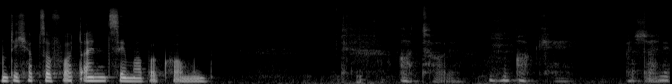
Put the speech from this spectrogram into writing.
Und ich habe sofort ein Zimmer bekommen. Oh, toll. Okay. Mit deinem-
